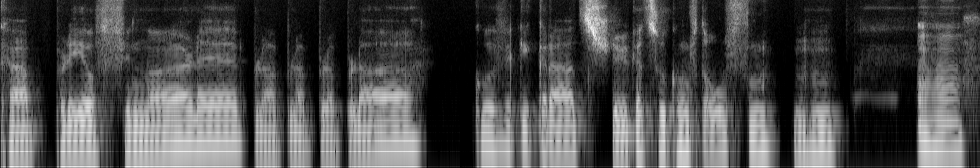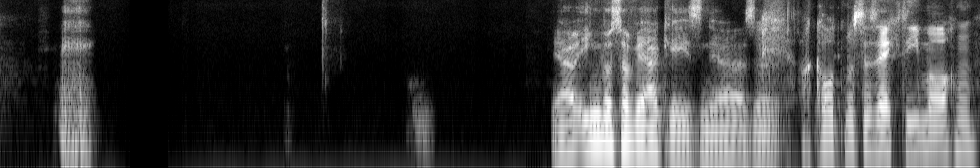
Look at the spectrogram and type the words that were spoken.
Cup Playoff Finale, bla bla bla bla. Kurve gekratzt, Stöger Zukunft offen. Mhm. Mhm. Ja, irgendwas habe ich auch gelesen, ja. Also, Ach Gott, muss das echt ich machen?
